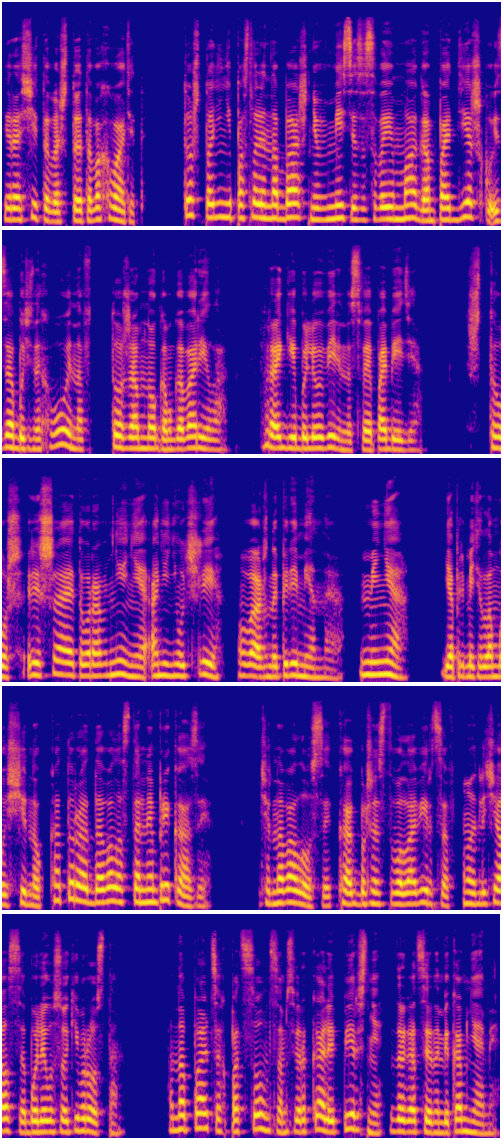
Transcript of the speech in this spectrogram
и рассчитывая, что этого хватит. То, что они не послали на башню вместе со своим магом поддержку из обычных воинов, тоже о многом говорило. Враги были уверены в своей победе. Что ж, решая это уравнение, они не учли важную переменную. Меня. Я приметила мужчину, который отдавал остальным приказы. Черноволосый, как большинство лавирцев, он отличался более высоким ростом. А на пальцах под солнцем сверкали перстни с драгоценными камнями.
